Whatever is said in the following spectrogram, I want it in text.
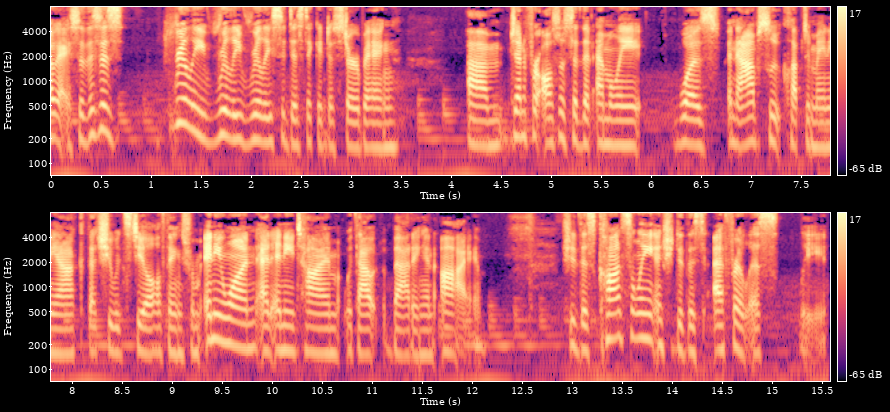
Okay, so this is really, really, really sadistic and disturbing. Um, Jennifer also said that Emily was an absolute kleptomaniac, that she would steal things from anyone at any time without batting an eye. She did this constantly and she did this effortlessly.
